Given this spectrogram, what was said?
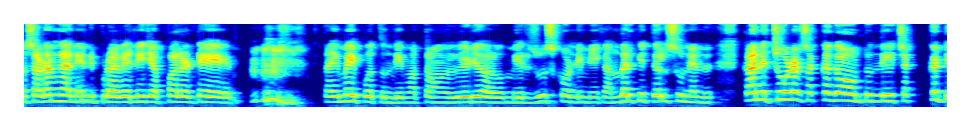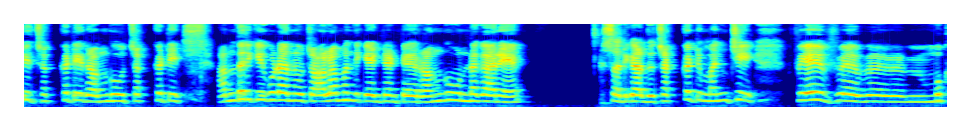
సడన్గా నేను ఇప్పుడు అవన్నీ చెప్పాలంటే టైం అయిపోతుంది మొత్తం వీడియో మీరు చూసుకోండి మీకు అందరికీ తెలుసు నేను. కానీ చూడ చక్కగా ఉంటుంది. చక్కటి చక్కటి రంగు చక్కటి అందరికీ కూడా నువ్వు చాలామందికి ఏంటంటే రంగు ఉండగానే సరికాదు చక్కటి మంచి ఫే ఫే- ముఖ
